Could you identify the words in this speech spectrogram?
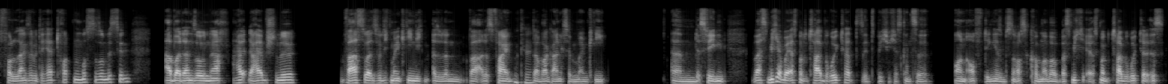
voll langsam hinterher trotten musste, so ein bisschen. Aber dann so nach halt einer halben Stunde war es so, als würde ich mein Knie nicht, also dann war alles fein. Okay. Da war gar nichts mehr mit meinem Knie. Ähm, deswegen, was mich aber erstmal total beruhigt hat, jetzt bin ich durch das ganze On-Off-Ding hier so ein bisschen rausgekommen, aber was mich erstmal total beruhigt hat, ist,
